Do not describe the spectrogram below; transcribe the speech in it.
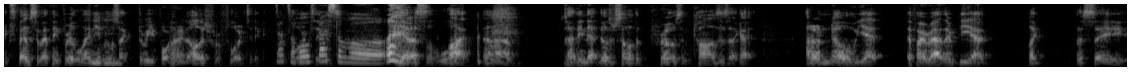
expensive. I think for Illenium, it was like three, four hundred dollars for floor ticket. Mm-hmm. That's a floor whole tickets festival. yeah, that's a lot. Uh, so I think that those are some of the pros and cons. Is like I, I don't know yet if I rather be at, like, let's say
